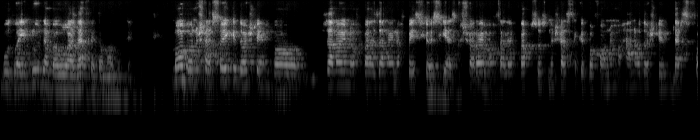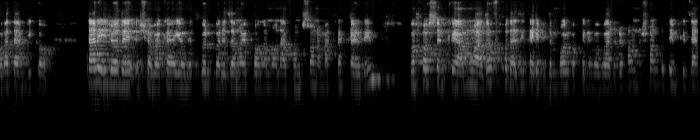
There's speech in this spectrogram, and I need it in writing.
بود و امروز هم به او هدف ادامه بودیم ما با نشست هایی که داشتیم با زنای نخبه زنای نخبه سیاسی از کشورهای مختلف و خصوص نشستی که با خانم حنا داشتیم در سفارت امریکا در ایجاد شبکه یا نتورک برای زنای پارلمان افغانستان رو مطرح کردیم و خواستیم که ما اهداف خود از این طریق دنبال بکنیم و بر جهان نشان بدیم که زن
